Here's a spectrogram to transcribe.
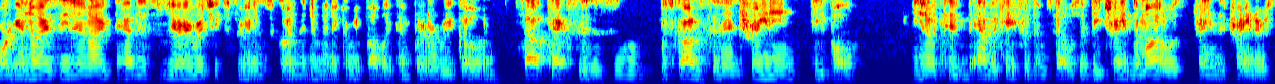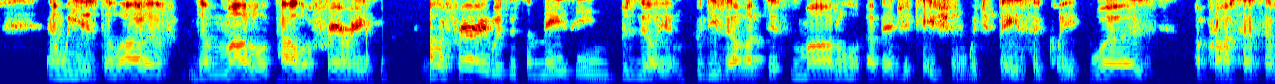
organizing, and I had this very rich experience going to the Dominican Republic and Puerto Rico and South Texas and Wisconsin and training people, you know, to advocate for themselves and be trained. The model was train the trainers. And we used a lot of the model of Paulo Freire. Paulo Freire was this amazing Brazilian who developed this model of education, which basically was a process of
